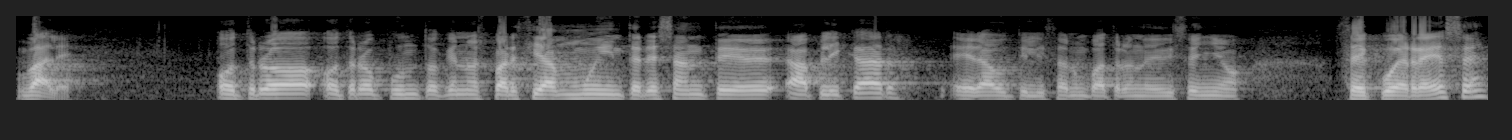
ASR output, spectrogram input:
vale. Otro, otro punto que nos parecía muy interesante aplicar era utilizar un patrón de diseño CQRS,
